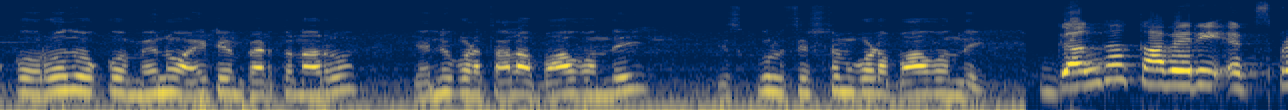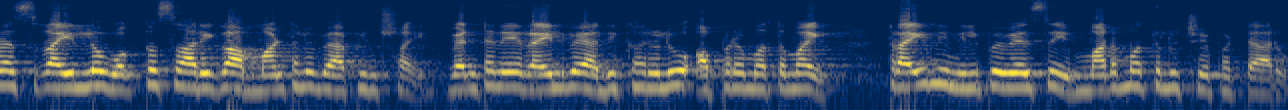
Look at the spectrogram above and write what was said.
ఒక్కో రోజు ఒక్కో మెను ఐటెం పెడుతున్నారు. ఇవన్నీ కూడా చాలా బాగుంది. ఈ స్కూల్ సిస్టమ్ కూడా బాగుంది. గంగా కావేరీ ఎక్స్ప్రెస్ రైల్లో ఒక్కసారిగా మంటలు వ్యాపించాయి. వెంటనే రైల్వే అధికారులు అప్రమత్తమై ట్రైన్ నిలిపివేసి మరమ్మతులు చేపట్టారు.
